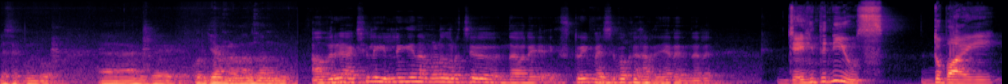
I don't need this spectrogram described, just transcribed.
വിശക്കുമ്പോൾ ഞങ്ങൾക്ക് കുടിക്കാൻ വെള്ളം തന്നു. അവർ ആക്ച്വലി ഇല്ലെങ്കിൽ നമ്മൾ കുറച്ച് എന്താ പറയുക എക്സ്ട്രീം വിശപ്പൊക്കെ അറിഞ്ഞാൽ ഇന്നലെ. ജയ്ഹിന്ദ് ന്യൂസ്. दुबई।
